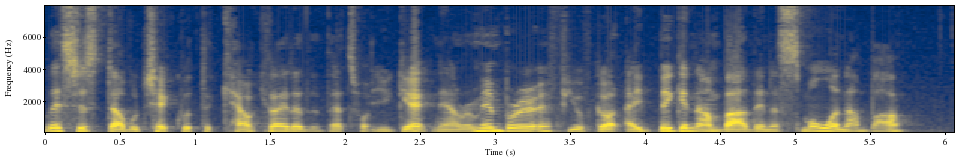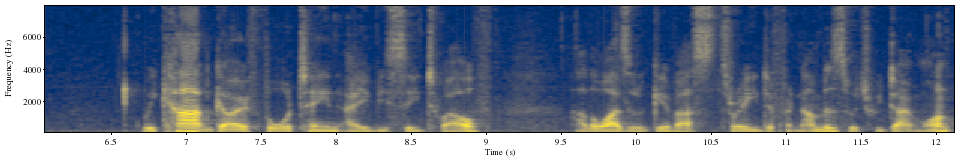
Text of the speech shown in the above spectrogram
Let's just double check with the calculator that that's what you get. Now remember, if you've got a bigger number than a smaller number, we can't go 14 ABC 12. Otherwise it'll give us three different numbers, which we don't want.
